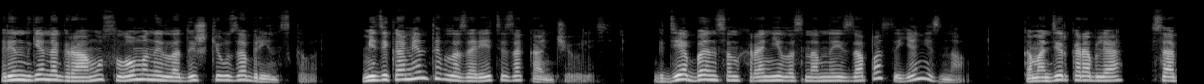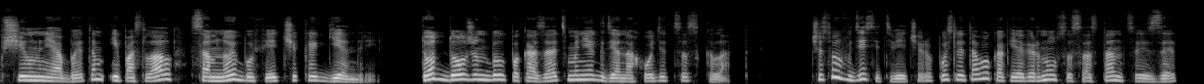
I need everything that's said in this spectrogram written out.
рентгенограмму сломанной лодыжки у Забринского. Медикаменты в лазарете заканчивались. Где Бенсон хранил основные запасы, я не знал. Командир корабля сообщил мне об этом и послал со мной буфетчика Генри. Тот должен был показать мне, где находится склад. Часов в десять вечера, после того, как я вернулся со станции Z,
